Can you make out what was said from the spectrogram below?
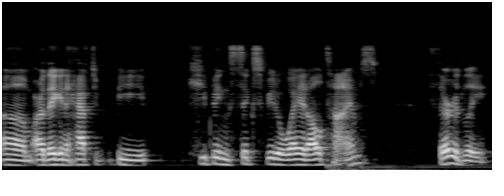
Um, are they going to have to be keeping six feet away at all times? Thirdly,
